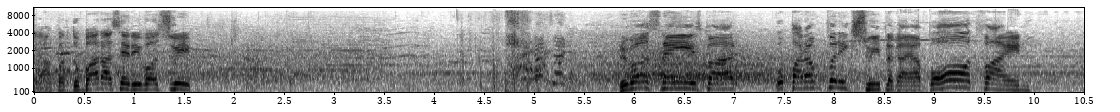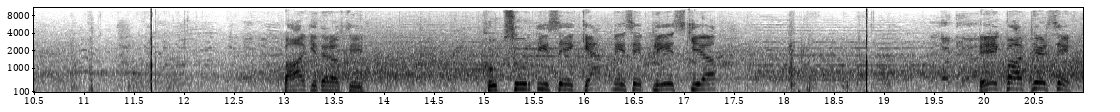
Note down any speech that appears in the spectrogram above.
यहाँ पर दोबारा से रिवर्स स्वीप। रिवर्स नहीं इस बार। वो पारंपरिक स्वीप लगाया बहुत फाइन। बाहर की तरफ़ थी। खूबसूरती से गैप में से प्लेस किया। एक बार फिर से।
